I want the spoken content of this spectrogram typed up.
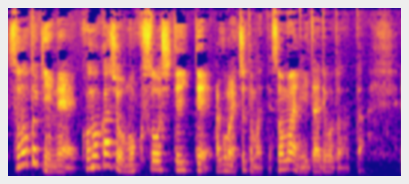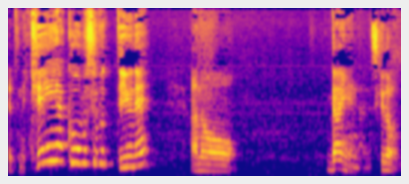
その時にねこの箇所を黙想していてあごめんちょっと待ってその前に言いたいことがあった。えっとね契約を結ぶっていうねあの概念なんですけど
